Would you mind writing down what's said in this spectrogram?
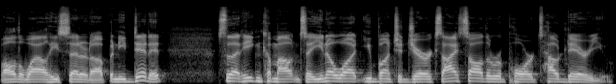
All the while he set it up and he did it so that he can come out and say, You know what, you bunch of jerks, I saw the reports. How dare you?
